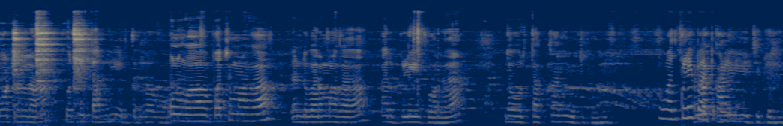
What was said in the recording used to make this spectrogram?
போட்டுடலாம். கொஞ்சம் தண்ணி எடுத்துக்கலாம் மூணு பச்சை மிளகா ரெண்டு வரமிளகா கருப்புலேயே போடுறேன். இந்த ஒரு தக்காளி விட்டுக்கிறேன் ஓ, அதுக்குள்ளேயே பருப்பு கழுவி வச்சுக்கிறேன்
